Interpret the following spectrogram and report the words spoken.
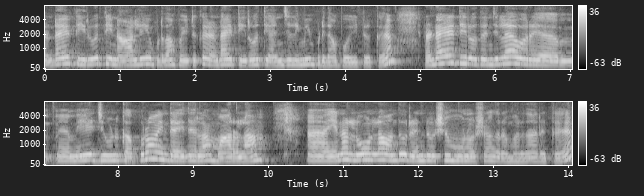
ரெண்டாயிரத்தி இருபத்தி நாலுலேயும் இப்படி தான் போயிட்டுருக்கு. ரெண்டாயிரத்தி இருபத்தி அஞ்சுலேயுமே இப்படி தான் போயிட்டுருக்கு. ரெண்டாயிரத்தி இருபத்தஞ்சில் ஒரு மே ஜூனுக்கு அப்புறம் இந்த இதெல்லாம் மாறலாம். ஏன்னா லோன்லாம் வந்து ஒரு ரெண்டு வருஷம் மூணு வருஷங்கிற மாதிரி தான் இருக்குது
